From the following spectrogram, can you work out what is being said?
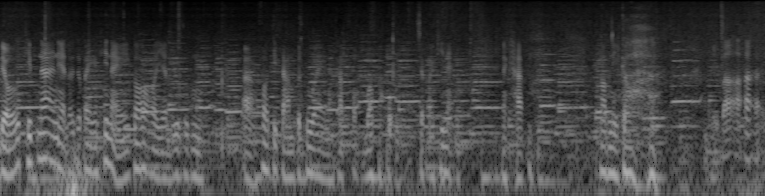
เดี๋ยวทริปหน้าเนี่ยเราจะไปกันที่ไหนก็อย่าลืมอ่าเฝ้าติดตามกันด้วยนะครับผมว่าผมจะไปที่ไหนนะครับรอบนี้ก็บ๊ายบาย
